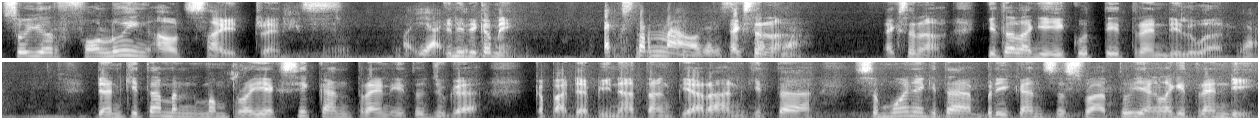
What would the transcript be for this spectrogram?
So you're following outside trends. Oh, ya, Ini becoming. Eksternal jadi Eksternal. Eksternal. Kita lagi ikuti tren di luar. Ya. Dan kita memproyeksikan tren itu juga kepada binatang piaraan kita. Semuanya kita berikan sesuatu yang lagi trendy.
